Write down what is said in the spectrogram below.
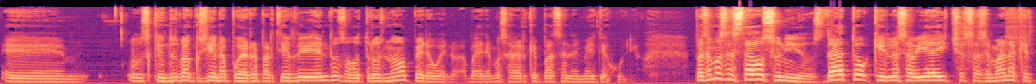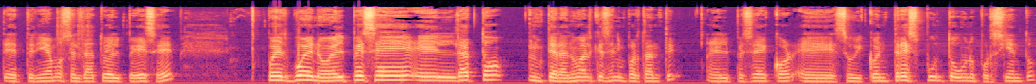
eh, que unos bancos iban a poder repartir dividendos, otros no, pero bueno, veremos a ver qué pasa en el mes de julio. Pasamos a Estados Unidos. Dato que les había dicho esta semana que teníamos el dato del PSE. Pues bueno, el PSE, el dato interanual que es el importante, el PCE Core eh, se ubicó en 3.1%,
